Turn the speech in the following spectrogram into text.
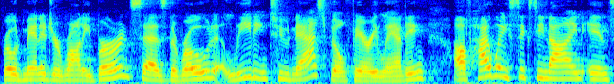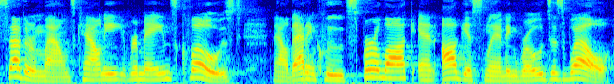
Road manager Ronnie Burns says the road leading to Nashville Ferry Landing off Highway 69 in southern Lowndes County remains closed. Now that includes Spurlock and August Landing roads as well.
